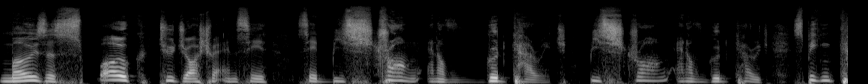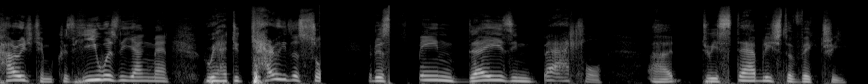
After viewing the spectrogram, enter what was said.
Moses spoke to Joshua and said, said, Be strong and of good courage. Be strong and of good courage. Speaking encouraged him because he was the young man who had to carry the sword, had to spend days in battle uh, to establish the victory,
